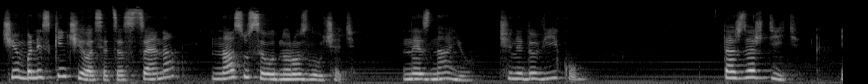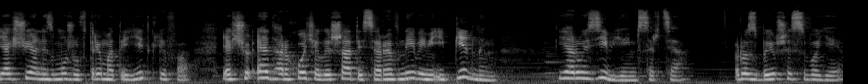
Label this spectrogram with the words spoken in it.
чим би не скінчилася ця сцена, нас усе одно розлучать. Не знаю, чи не до віку. Та ж заждіть, якщо я не зможу втримати Гіткліфа, якщо Едгар хоче лишатися ревнивим і підлим, я розіб'ю їм серця, розбивши своє.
